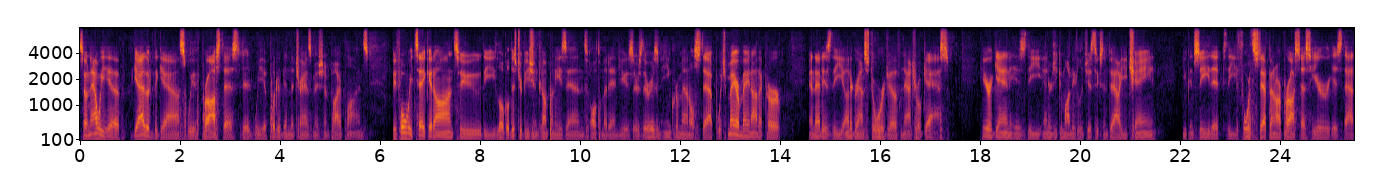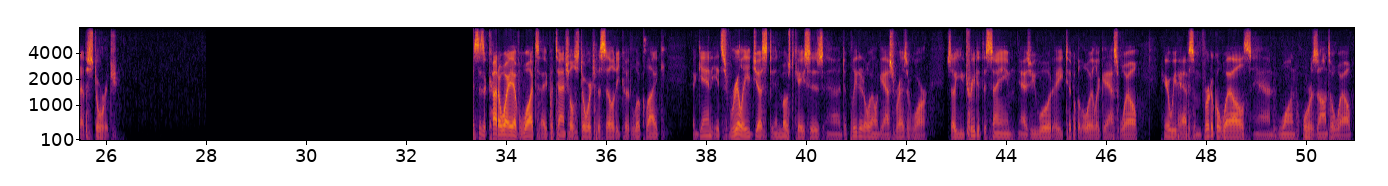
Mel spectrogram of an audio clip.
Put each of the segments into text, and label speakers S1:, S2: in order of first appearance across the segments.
S1: So now we have gathered the gas, we've processed it, we have put it in the transmission pipelines. Before we take it on to the local distribution companies and ultimate end users, there is an incremental step which may or may not occur, and that is the underground storage of natural gas. Here again is the energy commodity logistics and value chain. You can see that the fourth step in our process here is that of storage. This is a cutaway of what a potential storage facility could look like. Again, it's really just, in most cases, a depleted oil and gas reservoir. So you treat it the same as you would a typical oil or gas well. Here we have some vertical wells and one horizontal well.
